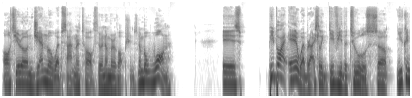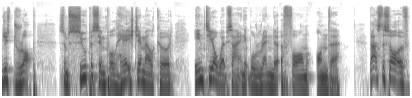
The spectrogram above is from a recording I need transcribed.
or to your own general website, I'm going to talk through a number of options. Number one is people like Aweber actually give you the tools. So you can just drop some super simple HTML code into your website and it will render a form on there. That's the sort of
